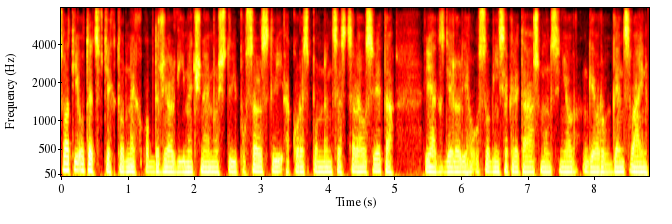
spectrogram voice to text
Svatý otec v těchto dnech obdržel výjimečné množství poselství a korespondence z celého světa, jak sdělil jeho osobní sekretář Monsignor Georg Genswein.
